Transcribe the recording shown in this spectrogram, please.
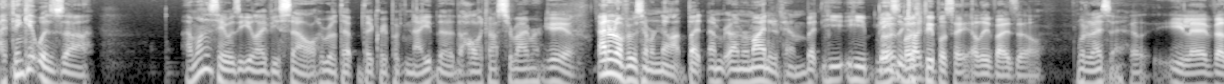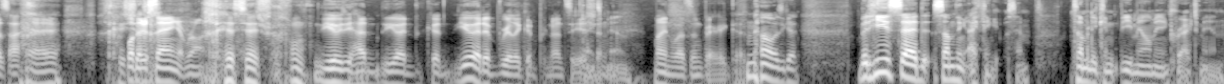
I think it was. Uh, I want to say it was Eli Wiesel who wrote that, that great book, Night, the, the Holocaust survivor. Yeah, yeah. I don't know if it was him or not, but I'm, I'm reminded of him. But he, he basically most talked, people say Elie Wiesel. what did I say? Eli Wiesel. Well, they're saying it wrong. you had you had good you had a really good Thanks, pronunciation. man. Mine wasn't very good. No, it was good. But he said something. I think it was him. Somebody can email me and correct me and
